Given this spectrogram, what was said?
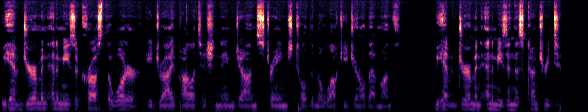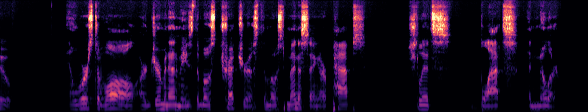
We have German enemies across the water, a dry politician named John Strange told the Milwaukee Journal that month. We have German enemies in this country too. And worst of all, our German enemies, the most treacherous, the most menacing, are Pabst, Schlitz, Blatz, and Miller.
